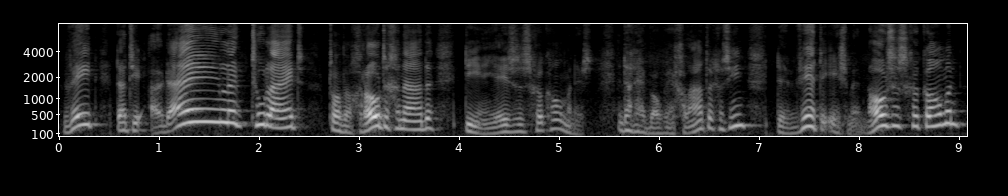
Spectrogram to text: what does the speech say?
weet dat hij uiteindelijk toeleidt tot een grote genade die in Jezus gekomen is. En dat hebben we ook in Galaten gezien. De wet is met Mozes gekomen,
